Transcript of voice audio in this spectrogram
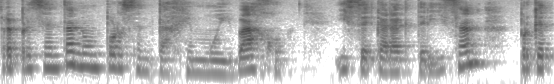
representan un porcentaje muy bajo y se caracterizan porque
